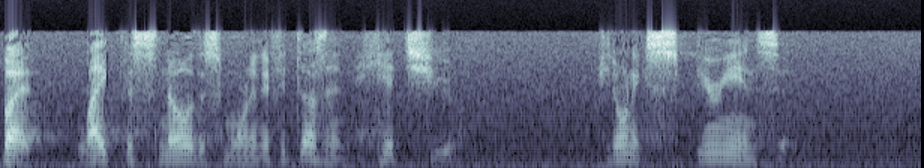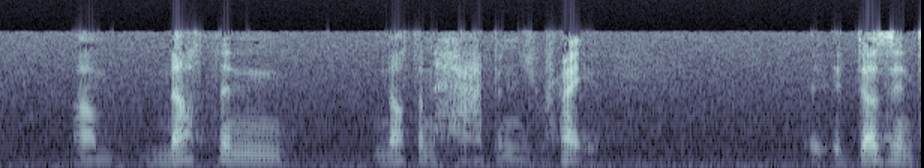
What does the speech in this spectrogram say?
But like the snow this morning, if it doesn't hit you, if you don't experience it, um, nothing, nothing happens right. It, it, doesn't,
